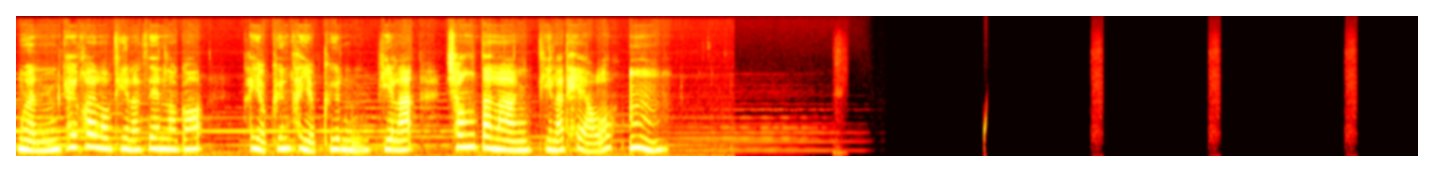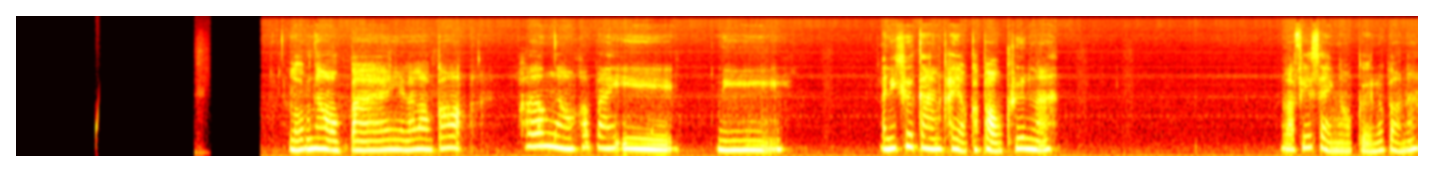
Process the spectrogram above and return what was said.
เหมือนค่อยๆลบทีละเส้นแล้วก็ขยับขึ้นขยับขึ้น ทีละช่องตารางทีละแถว อืมลบเงาออกไปแล้วเราก็เพิ่มเงาเข้าไปอีก นี่ อันนี้คือการขยับกระเป๋าขึ้นนะลาฟี่ใส่เงาเกินหรือเปล่านะ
